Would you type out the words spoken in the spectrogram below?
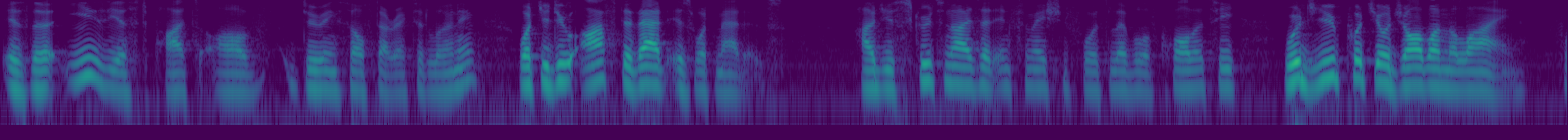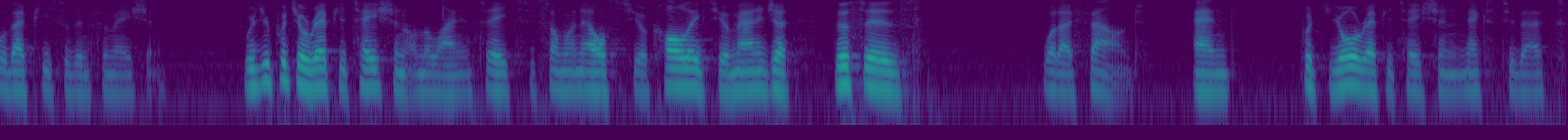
is the easiest part of doing self-directed learning. What you do after that is what matters. How do you scrutinize that information for its level of quality? Would you put your job on the line for that piece of information? Would you put your reputation on the line and say to someone else, to your colleague, to your manager, this is what I found, and put your reputation next to that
